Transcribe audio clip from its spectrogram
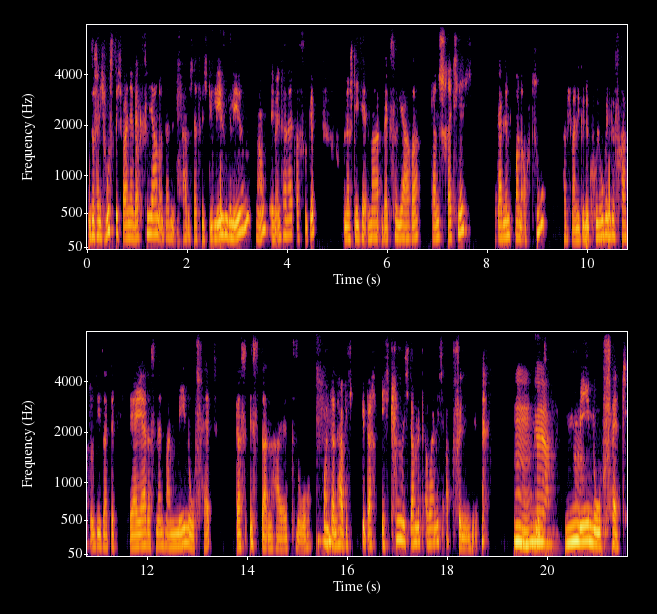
insofern, ich wusste, ich war in den Wechseljahren und dann habe ich natürlich gelesen, gelesen ne, im Internet, was es so gibt. Und da steht ja immer Wechseljahre ganz schrecklich. Da nimmt man auch zu. Habe ich meine Gynäkologin gefragt und die sagte, ja, ja, das nennt man Menofett das ist dann halt so. Und dann habe ich gedacht, ich kann mich damit aber nicht abfinden. Mm, ja, ja. Menofett.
